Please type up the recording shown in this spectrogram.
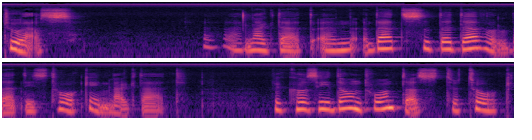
to us uh, like that. And that's the devil that is talking like that. Because he don't want us to talk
